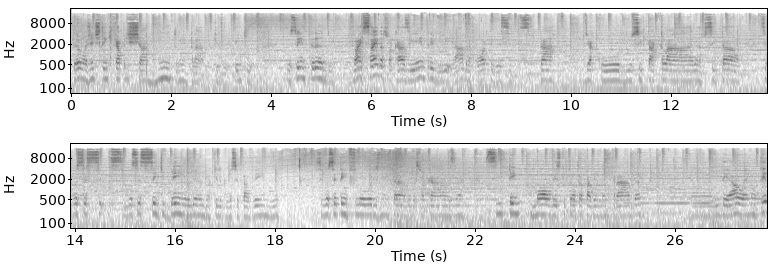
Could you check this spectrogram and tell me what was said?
Então a gente tem que caprichar muito na entrada, tem que você entrando, vai, sai da sua casa e entra e vê, abre a porta e vê se está de acordo, se está clara, se tá, se você se, se você se sente bem olhando aquilo que você está vendo, se você tem flores na entrada da sua casa, se tem móveis que estão atrapalhando na entrada. É, o ideal é não ter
